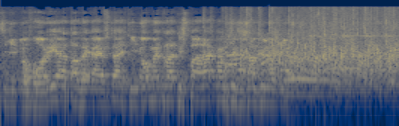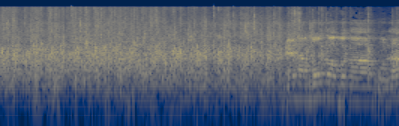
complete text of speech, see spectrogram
στην κυκλοφορία τα 17 χιλιόμετρα της παράκαμψης της Αμφιλοκίας. Ένα μόνο από τα πολλά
